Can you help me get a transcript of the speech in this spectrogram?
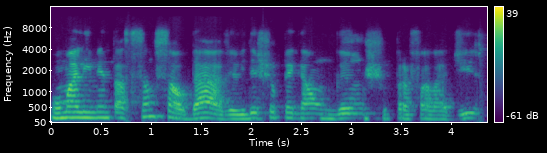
Uma alimentação saudável, e deixa eu pegar um gancho para falar disso,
